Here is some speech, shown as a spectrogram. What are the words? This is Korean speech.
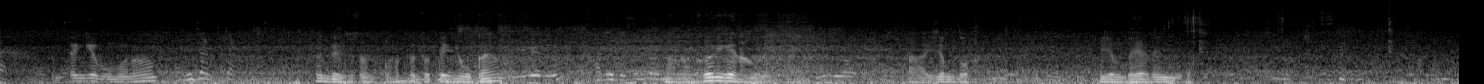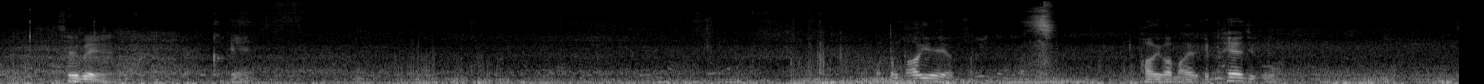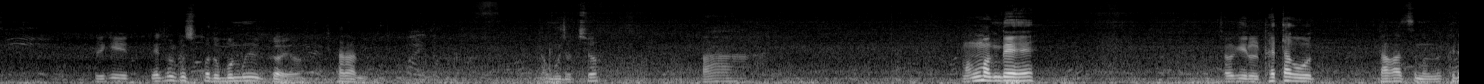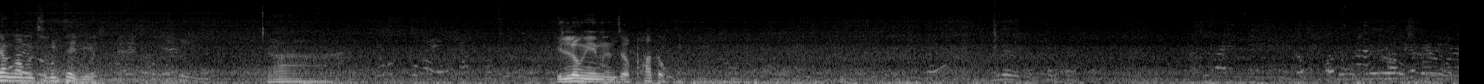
좀 땡겨 보면은 현대조선소 한번더 땡겨 볼까요? 아, 흐리게 나오네. 아, 이 정도. 이 정도 해야 됩니다. 세배 크게. 보통 바위예요. 바위가 막 이렇게 패여지고 이렇게 내걸고 싶어도 못 먹을 거예요 사람이. 너무 좋죠? 아. 망망대해. 저기를 배 타고 나갔으면 그냥 가면 죽을 테지. 야 일렁이는 저 파도.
